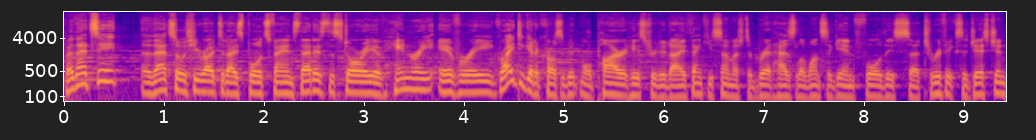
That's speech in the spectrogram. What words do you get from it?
But that's it. That's all she wrote today, sports fans. That is the story of Henry Every. Great to get across a bit more pirate history today. Thank you so much to Brett Hasler once again for this uh, terrific suggestion.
